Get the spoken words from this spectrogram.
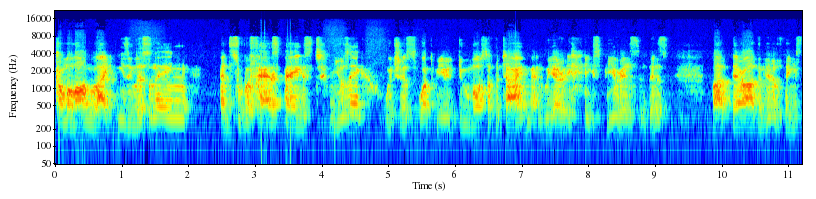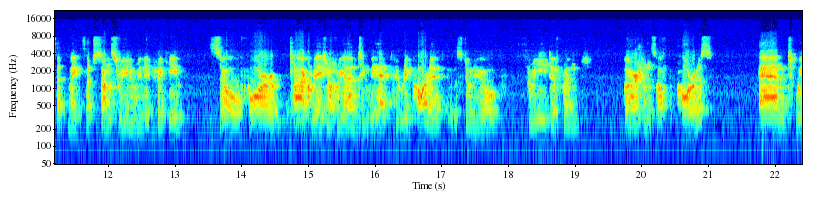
come along like easy listening and super fast paced music, which is what we do most of the time, and we are experienced in this. But there are the little things that make such songs really, really tricky. So for uh, creation of reality, we had to record it in the studio three different versions of the chorus, and we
